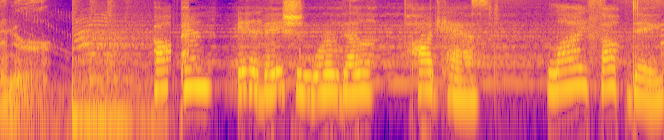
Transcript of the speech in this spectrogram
Spinner. Innovation World podcast. Life update.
